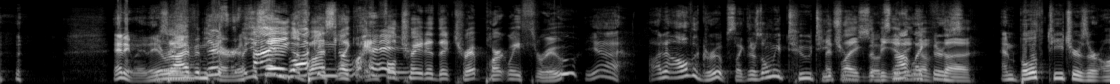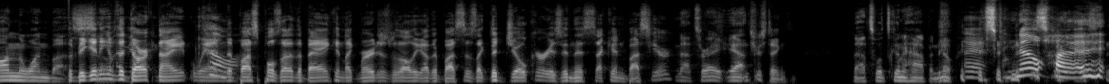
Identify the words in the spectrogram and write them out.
Anyway, they You're arrive saying- in There's Paris. Are you saying a bus like way. infiltrated the trip partway through? Yeah, on all the groups. Like, there's only two teachers. like the so it's not beginning like of there's the- and both teachers are on the one bus. The beginning so- of the Dark Knight when Come the bus pulls out of the bank and like merges with all the other buses. Like the Joker is in this second bus here. That's right. Yeah, Interesting. that's what's gonna happen. No, uh, no. uh,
